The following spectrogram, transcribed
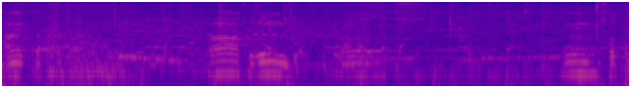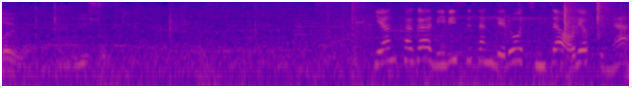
망했다. 아, 조졌는데. 아, 이건 졌다, 이거. 이길 수 없다. 비앙카가 리리스 상대로 진짜 어렵구나.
